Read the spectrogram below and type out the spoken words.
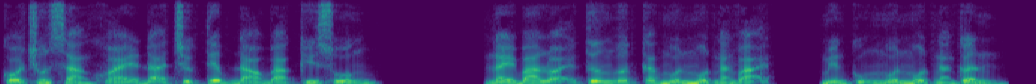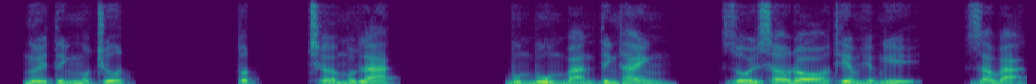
Có chút sảng khoái đã trực tiếp đào bạc ký xuống. Này ba loại tương ớt các muốn một ngàn vại, miến cũng muốn một ngàn cân, ngươi tính một chút. Tốt, chờ một lát. Bùm bùm bàn tính thanh, rồi sau đó thiêm hiệp nghị, giao bạc.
